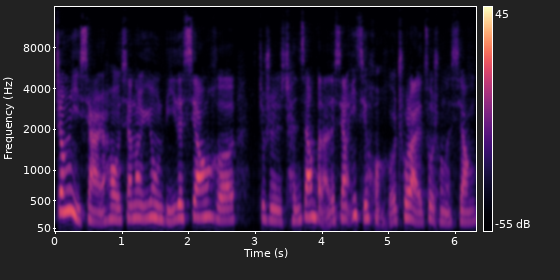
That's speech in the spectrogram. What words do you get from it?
蒸一下，然后相当于用梨的香和就是沉香本来的香一起混合出来做成的香。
